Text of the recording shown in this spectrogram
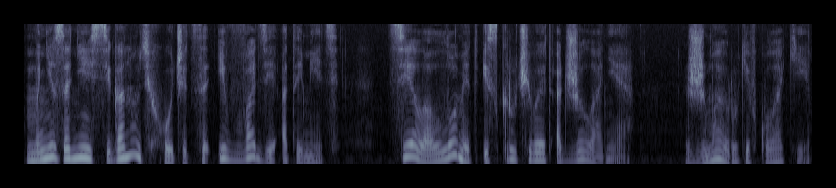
Мне за ней сигануть хочется и в воде отыметь. Тело ломит и скручивает от желания. Сжимаю руки в кулаки.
